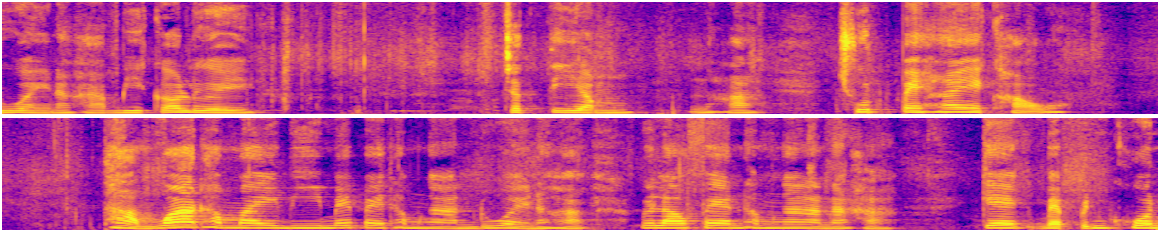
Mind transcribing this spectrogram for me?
ด้วยนะคะบีก็เลยจะเตรียมนะคะชุดไปให้เขา ถามว่าทำไมบีไม่ไปทำงานด้วยนะคะ เวลาแฟนทำงานนะคะ แกแบบเป็นคน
